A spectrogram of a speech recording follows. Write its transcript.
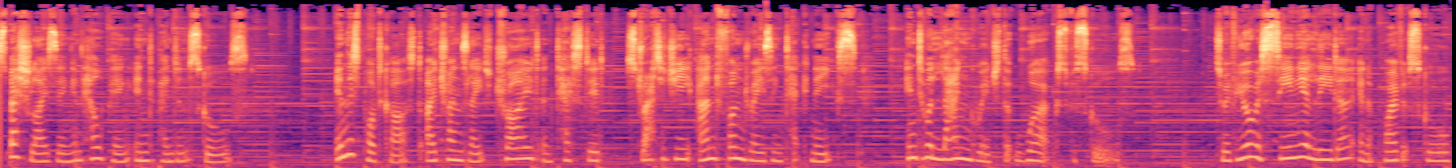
specialising in helping independent schools. In this podcast, I translate tried and tested strategy and fundraising techniques into a language that works for schools. So if you're a senior leader in a private school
